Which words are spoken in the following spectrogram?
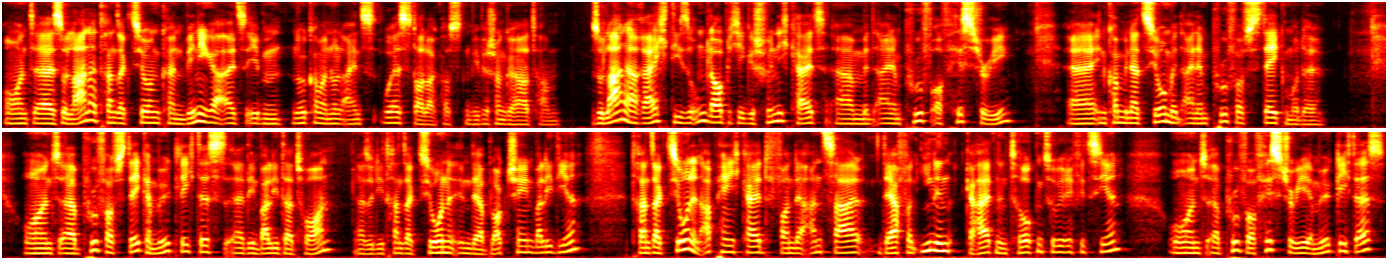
Und äh, Solana-Transaktionen können weniger als eben 0,01 US-Dollar kosten, wie wir schon gehört haben. Solana erreicht diese unglaubliche Geschwindigkeit äh, mit einem Proof of History äh, in Kombination mit einem Proof of Stake Modell. Und äh, Proof of Stake ermöglicht es äh, den Validatoren, also die Transaktionen in der Blockchain validieren, Transaktionen in Abhängigkeit von der Anzahl der von ihnen gehaltenen Token zu verifizieren. Und äh, Proof of History ermöglicht es,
